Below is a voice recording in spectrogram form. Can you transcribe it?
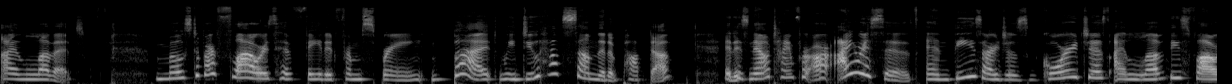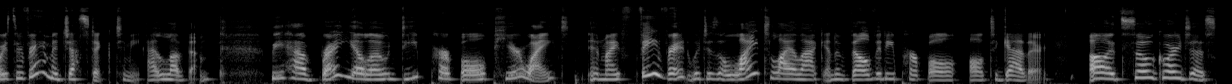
I love it. Most of our flowers have faded from spring, but we do have some that have popped up. It is now time for our irises, and these are just gorgeous. I love these flowers. They're very majestic to me. I love them. We have bright yellow, deep purple, pure white, and my favorite, which is a light lilac and a velvety purple all together. Oh, it's so gorgeous.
